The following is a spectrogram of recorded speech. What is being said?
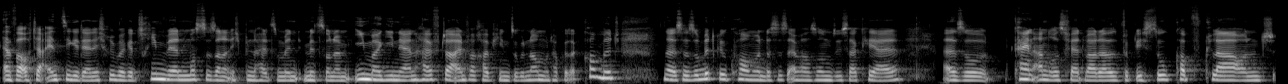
Er war auch der Einzige, der nicht rüber getrieben werden musste, sondern ich bin halt so mit, mit so einem imaginären Halfter einfach, habe ich ihn so genommen und habe gesagt, komm mit. Und da ist er so mitgekommen und das ist einfach so ein süßer Kerl. Also kein anderes Pferd war da wirklich so kopfklar und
